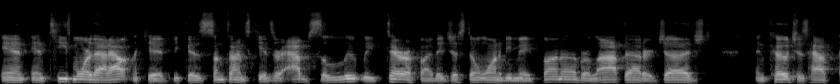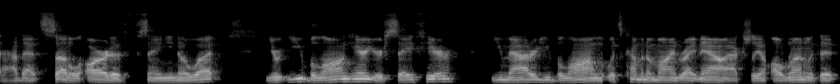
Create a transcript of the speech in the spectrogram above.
and, and tease more of that out in the kid because sometimes kids are absolutely terrified. They just don't want to be made fun of or laughed at or judged. And coaches have to have that subtle art of saying, you know what? you you belong here. You're safe here. You matter. You belong. What's coming to mind right now, actually, I'll run with it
